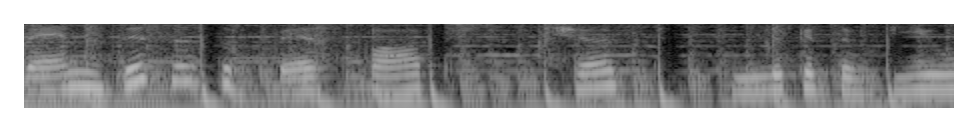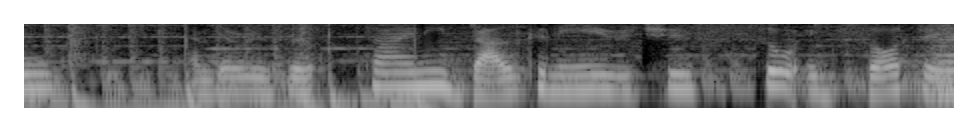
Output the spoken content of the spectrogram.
Then this is the best part just look at the view and there is a tiny balcony which is so exotic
